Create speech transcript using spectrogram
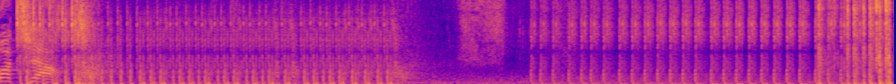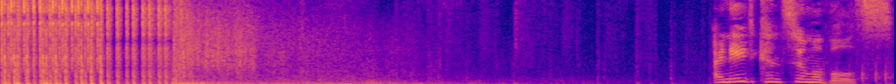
Watch out! I need consumables.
